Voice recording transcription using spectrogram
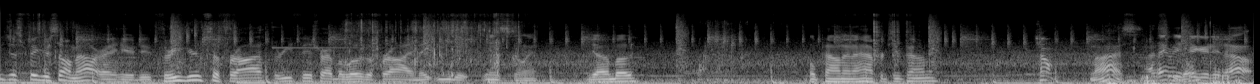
we just figure something out right here, dude. Three groups of fry, three fish right below the fry, and they eat it instantly. You got him, buddy? Little pound and a half or two pounder? Chomp. Nice. I think we figured it out.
